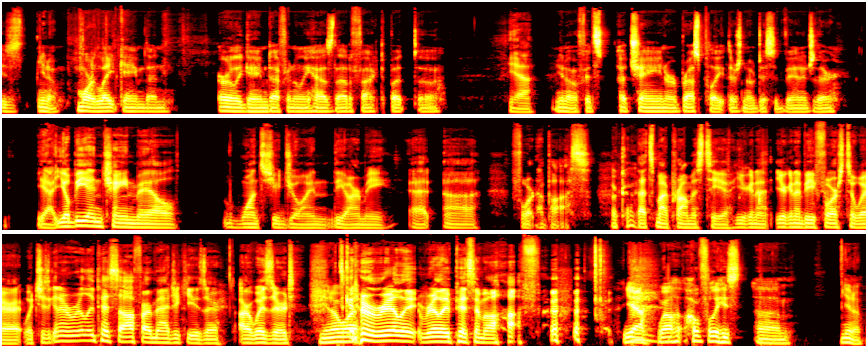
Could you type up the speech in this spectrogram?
is you know more late game than early game, definitely has that effect. But uh, Yeah, you know if it's a chain or breastplate, there's no disadvantage there. yeah. You'll be in chainmail once you join the army at uh, Fort Hapas. Okay. That's my promise to you. You're gonna you're gonna be forced to wear it, which is gonna really piss off our magic user, our wizard. You know It's what? gonna really really piss him off. yeah well hopefully he's um you know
